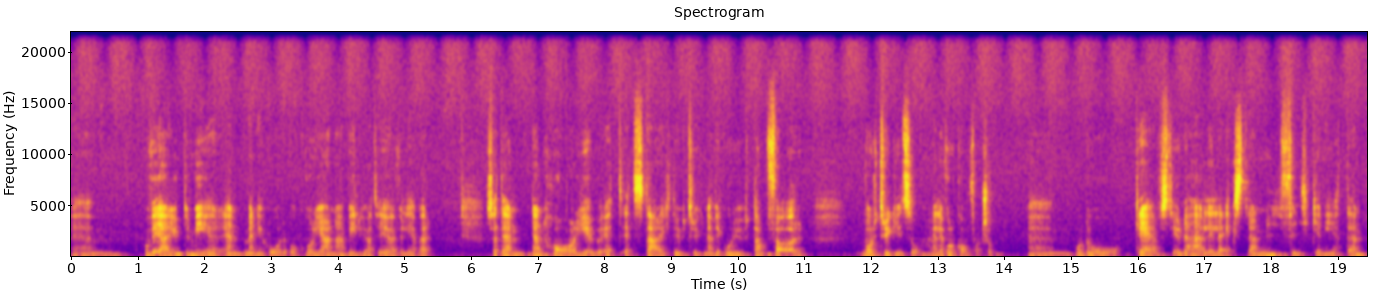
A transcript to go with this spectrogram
Eh, och vi är ju inte mer än människor och vår hjärna vill ju att vi överlever. Så att den, den har ju ett, ett starkt uttryck när vi går utanför vår trygghetszon eller vår komfortzon. Ehm, och då krävs det ju det här lilla extra nyfikenheten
